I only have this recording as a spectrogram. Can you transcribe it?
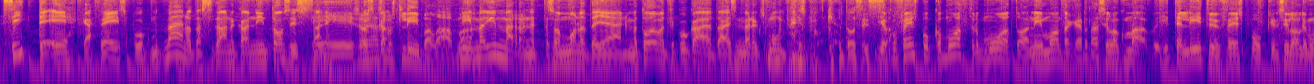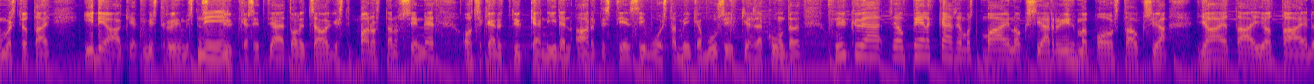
Sitten ehkä Facebook, mutta mä en ota sitä ainakaan niin tosissani. Ei, se on ihan semmoista liibalaavaa. Niin, mä ymmärrän, että se on monelta jäänyt. Mä toivon, että kukaan ota esimerkiksi mun Facebookia tosissaan. Ja kun Facebook on muuttunut muotoa niin monta kertaa, silloin kun mä itse liityin Facebookiin, silloin oli mun mielestä jotain ideaakin, että mistä ryhmistä niin. Niin. sä tykkäsit ja että olit sä oikeasti panostanut sinne, että oot sä käynyt tykkään niiden artistien sivuista, minkä musiikkia sä kuuntelet. Nykyään se on pelkkää semmoista mainoksia, ryhmäpostauksia, jaetaan jotain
